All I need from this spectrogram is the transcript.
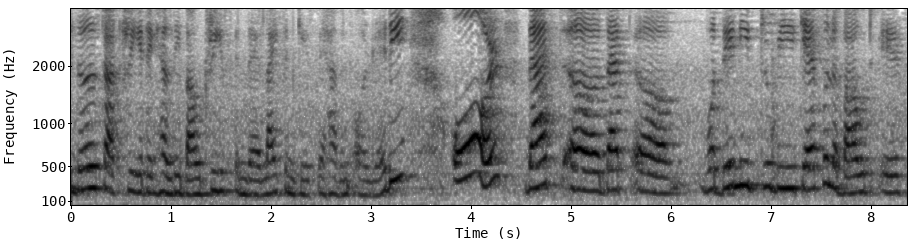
either start creating healthy boundaries in their life in case they haven't already, or that uh, that uh, what they need to be careful about is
